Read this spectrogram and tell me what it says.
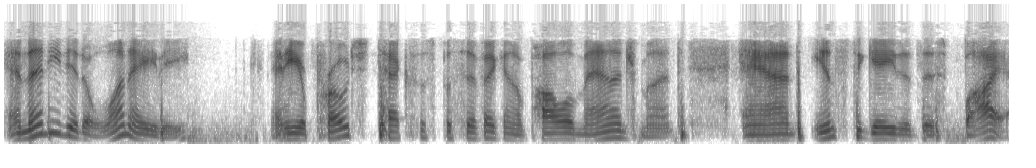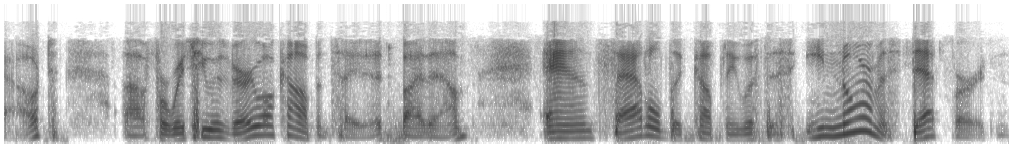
And then he did a 180 and he approached Texas Pacific and Apollo Management and instigated this buyout. Uh, for which he was very well compensated by them, and saddled the company with this enormous debt burden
